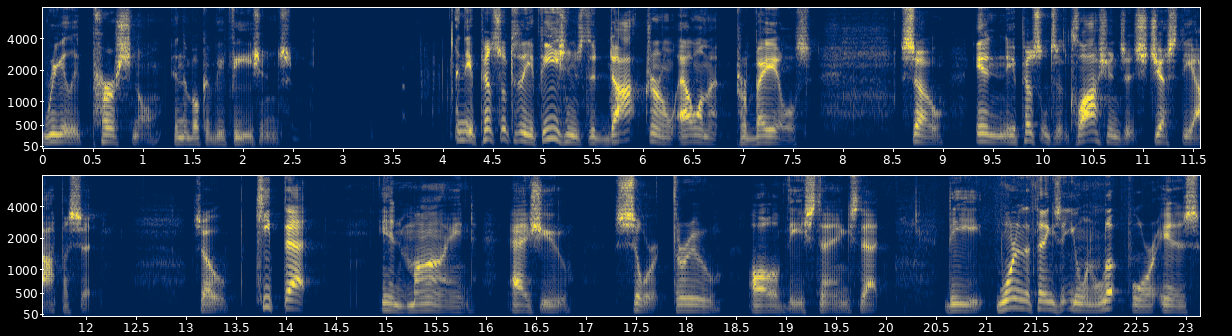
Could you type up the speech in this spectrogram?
really personal in the book of Ephesians. In the epistle to the Ephesians, the doctrinal element prevails. So in the epistle to the Colossians, it's just the opposite. So keep that in mind as you sort through all of these things that the one of the things that you want to look for is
